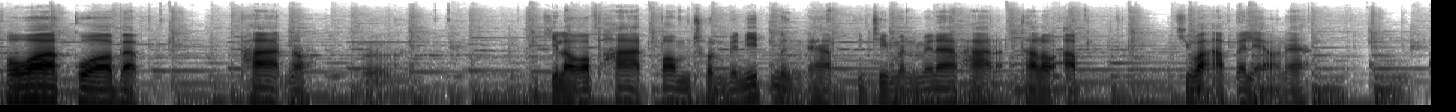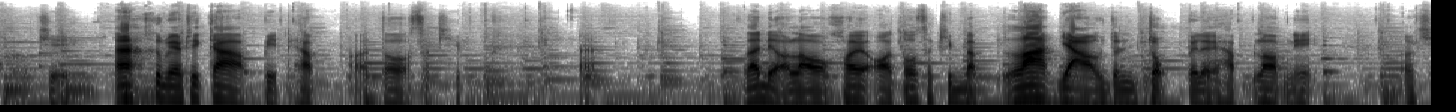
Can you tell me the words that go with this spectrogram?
เพราะว่ากลัวแบบพลาดเนาะเออเมื่อกี้เราก็พลาดป้อมชนไปนิดหนึ่งนะครับ จริงๆมันไม่น่าพลาดถ้าเราอัพคิดว่าอัพไปแล้วนะโอเคอะขึ้นเว็บที่ 9 ปิดครับออโต้สคริป แล้วเดี๋ยวเราค่อยออโต้สคริปต์แบบลากยาวจนจบไปเลยครับ รอบนี้ โอเค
